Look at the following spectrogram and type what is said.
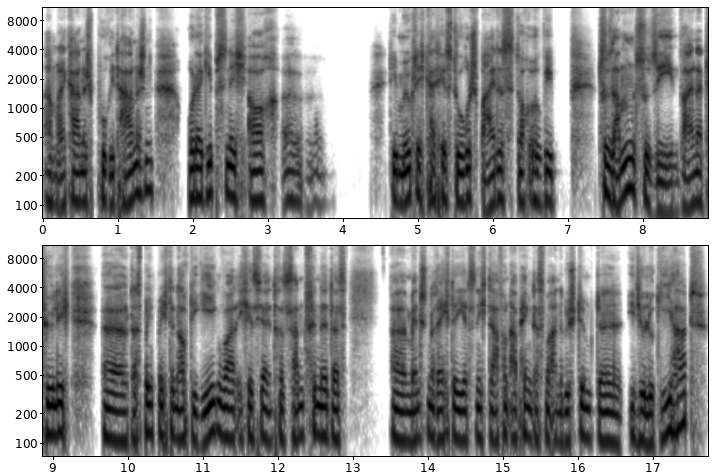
amerikanisch-puritanischen? Oder gibt es nicht auch äh, die Möglichkeit, historisch beides doch irgendwie zusammenzusehen? Weil natürlich, äh, das bringt mich dann auf die Gegenwart, ich es ja interessant finde, dass äh, Menschenrechte jetzt nicht davon abhängen, dass man eine bestimmte Ideologie hat,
